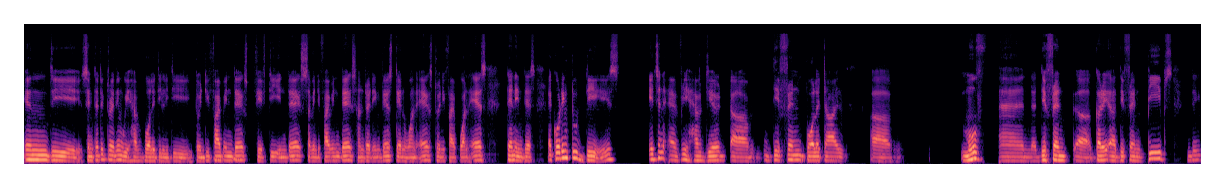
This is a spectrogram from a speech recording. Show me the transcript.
in the synthetic trading, we have volatility 25 index, 50 index, 75 index, 100 index, 10 1x, 25 1s, 10 index. According to this, each and every have their um, different volatile uh, move and different uh, uh, different peeps. The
